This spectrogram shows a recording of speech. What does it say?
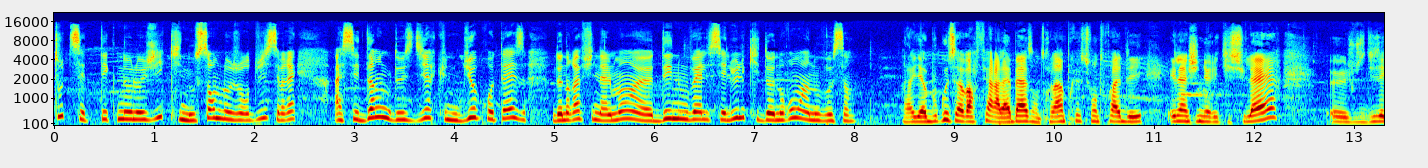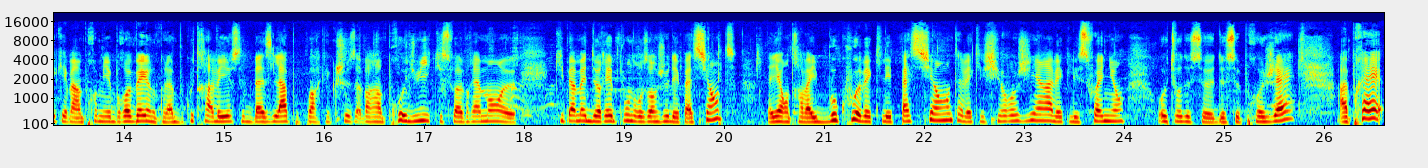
toute cette technologie qui nous semble aujourd'hui, c'est vrai, assez dingue de se dire qu'une bioprothèse donnera finalement euh, des nouvelles cellules qui donneront un nouveau sein? Alors, il y a beaucoup de savoir-faire à la base entre l'impression 3D et l'ingénierie tissulaire. Euh, je vous disais qu'il y avait un premier brevet, donc on a beaucoup travaillé sur cette base-là pour pouvoir quelque chose, avoir un produit qui soit vraiment, euh, qui permette de répondre aux enjeux des patientes. D'ailleurs, on travaille beaucoup avec les patientes, avec les chirurgiens, avec les soignants autour de ce, projet. Après,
